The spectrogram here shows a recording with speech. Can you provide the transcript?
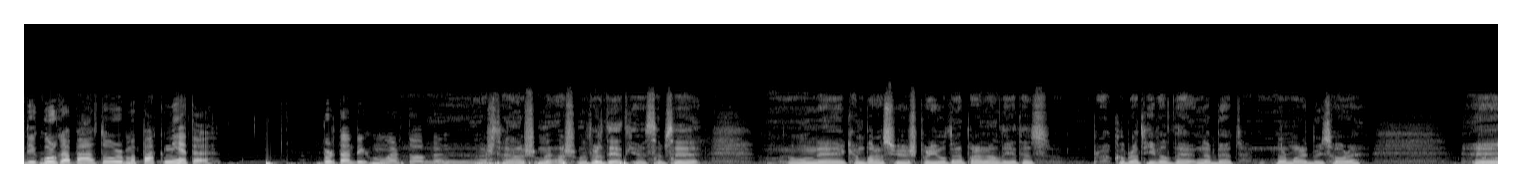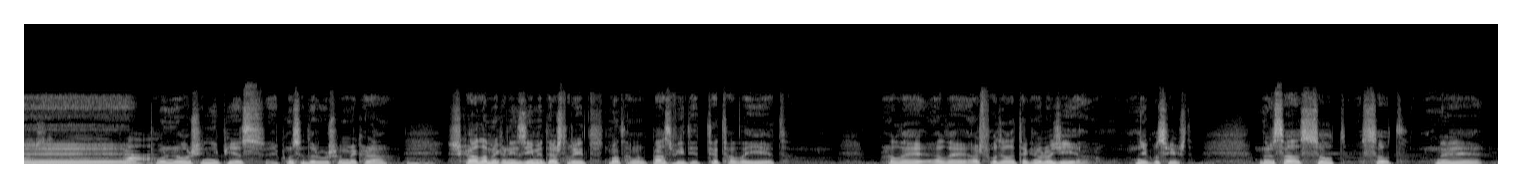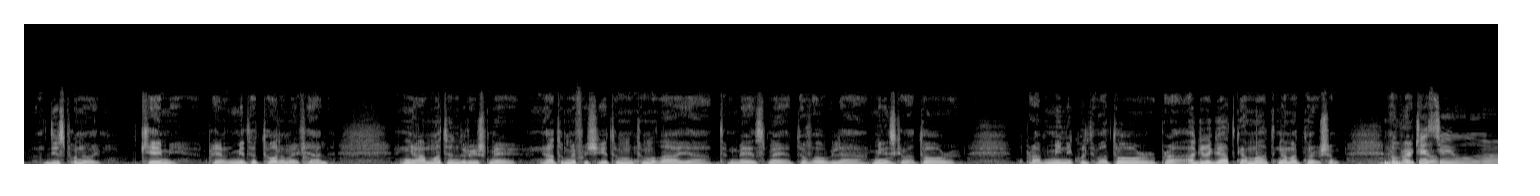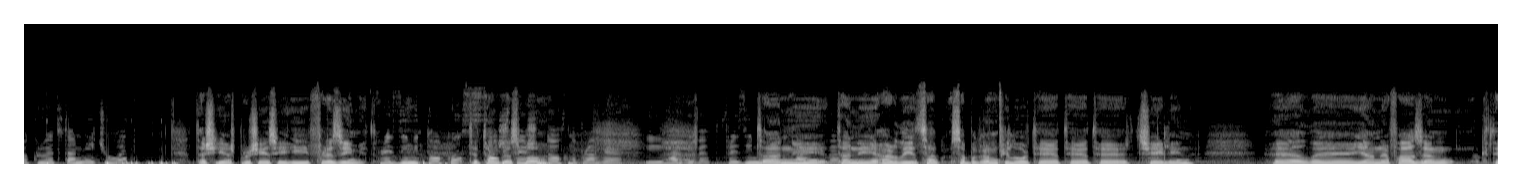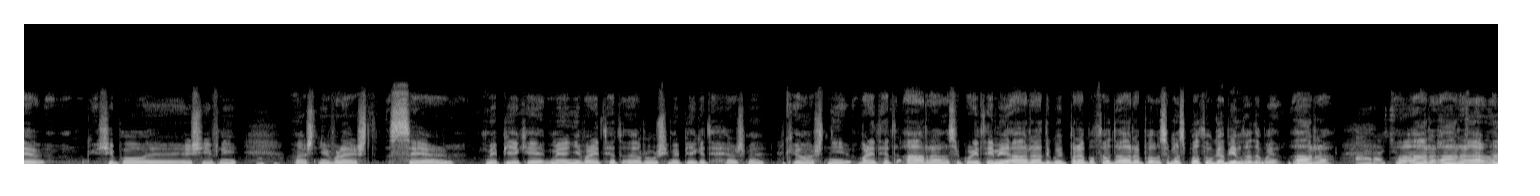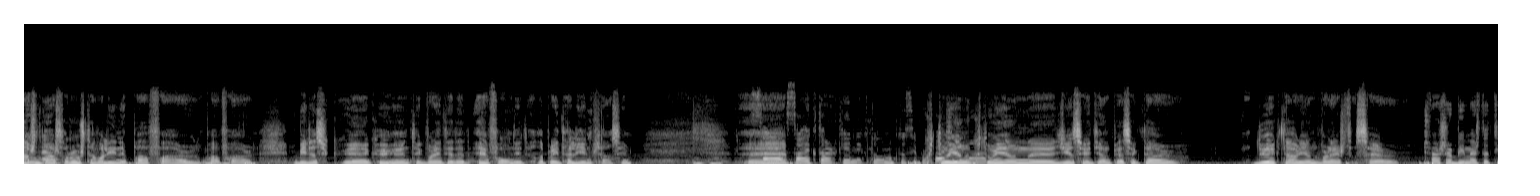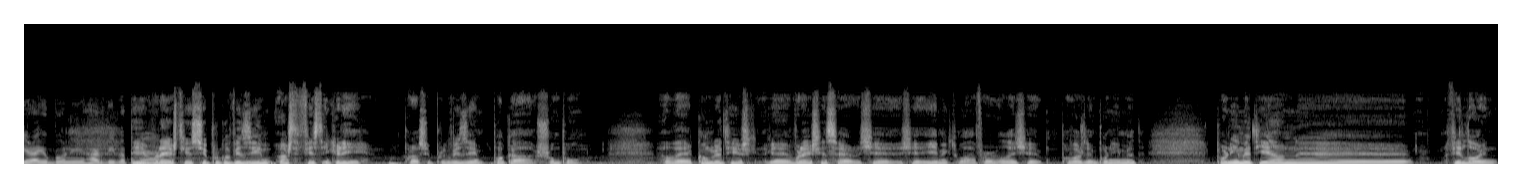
Dikur ka pasur më pak mjete, për ta ndihmuar tokën. Është ashtë shumë e vërtetë kjo, sepse unë kam parasysh periudhën e para nëntëdhjetës, pra kooperativat dhe NB-të, ndërmarrjet bujqësore, pra. punoshin një pjesë e konsiderueshme me krah, mhm. shkalla e mekanizimit është rritë, me thënë pas vitit 80, dhe, dhe është futë edhe teknologjia njëkohësisht, ndërsa sot, sot, ne disponojmë. Kemi prerë mjetet tona me fjalë nga më të ndryshme, nga ato me fuqi të mëdhaja, të mesme, të vogla, mini ekskavator, pra mini kultivator, pra agregat nga ma t', nga ma t'ndryshëm. Dhe procesi që ju kryet tani quhet? Tash është procesi i frezimit. Frezimi i tokës? Të tokës po. Sa ndodh në pranverë i hardhive? Frezimi tani, i tokës së hardhive? Tani hardhitë sa, sapo kanë filluar të, të, të çelin, Dhe janë në fazën këtë që po e shifni, mhm. është një vresht serrë, me pjekje, me një varietet rrushi me pjekje të hershme. Kjo është një varietet arra, se kur i themi arra, dhe dikujt prapë, thotë arra, po, se mos po thu gabim, thotë apo arra. Arra, që po, arra, arra, arra, është, është rrush tavoline, pa farë, pa mhm. farë, biles kjo hyn te varietetet e fundit, edhe për Italinë flasim. Mhm. Sa hektarë keni këtu, në këtë sipërfaqe? Këtu janë, këtu janë, gjithsej janë 5 hektarë, Dy hektarë janë vresht serrë. Çfarë shërbimesh të tjera u bëni hardhive? Vreshti, si përkufizim, është fisnikëri, pra si përkufizim, po ka shumë punë. Dhe konkretisht vreshti serrë që, që jemi këtu afër dhe që po vazhdojmë punimet. Punimet janë, fillojnë,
